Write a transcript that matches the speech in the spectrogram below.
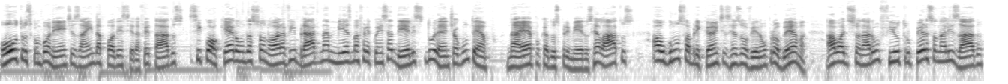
outros componentes ainda podem ser afetados se qualquer onda sonora vibrar na mesma frequência deles durante algum tempo. Na época dos primeiros relatos, alguns fabricantes resolveram o problema ao adicionar um filtro personalizado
